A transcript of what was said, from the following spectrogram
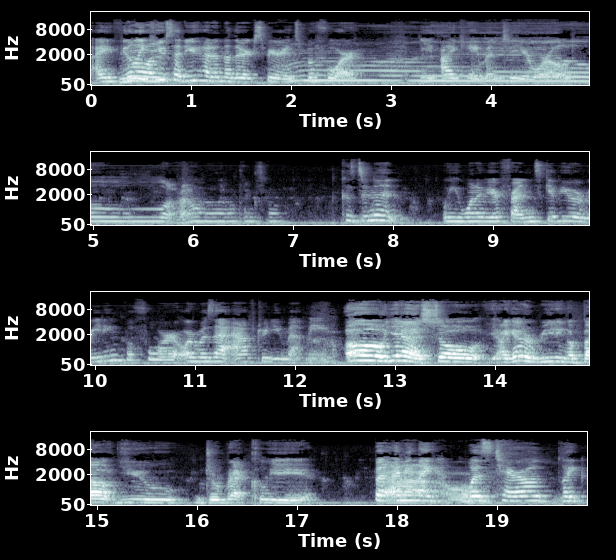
I feel No, like I- you said you had another experience before. I came into your world. I don't know. I don't think so. Cause didn't we one of your friends give you a reading before, or was that after you met me? Oh yeah, so I got a reading about you directly. But I mean, ah, like, Wow. was tarot like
